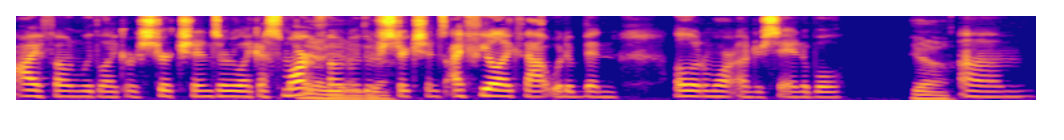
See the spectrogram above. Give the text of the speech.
iPhone with like restrictions or like a smartphone yeah, with yeah. restrictions, I feel like that would have been a little more understandable. Yeah. Um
